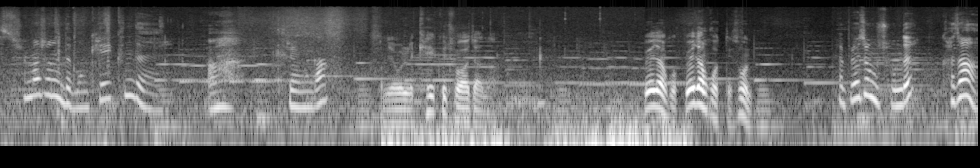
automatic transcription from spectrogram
술 마셨는데 뭔 케이크인데 아 그런가? 얘 원래 케이크 좋아하잖아. 뼈장국 뼈장국 어때 손? 야 뼈장국 좋은데? 가자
